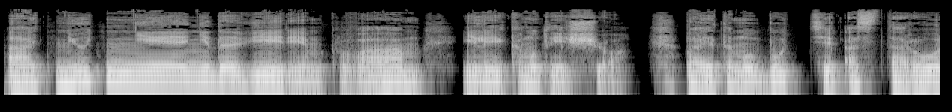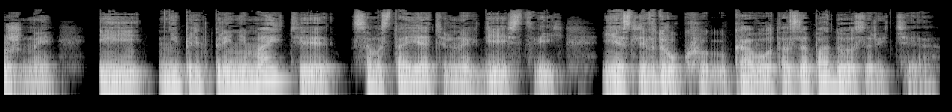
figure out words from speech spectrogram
а отнюдь не недоверием к вам или кому-то еще. Поэтому будьте осторожны и не предпринимайте самостоятельных действий, если вдруг кого-то заподозрите.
